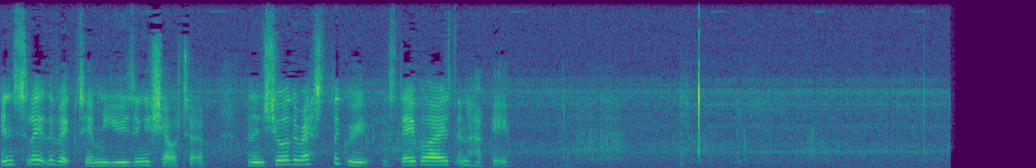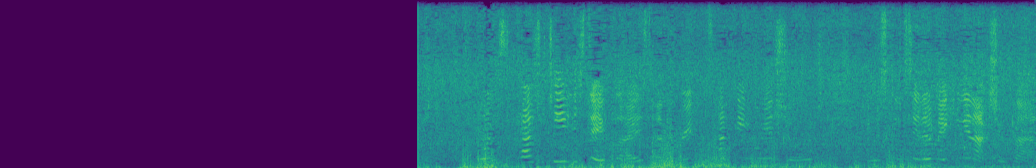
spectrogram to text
insulate the victim using a shelter and ensure the rest of the group is stabilised and happy. Once the casualty is stabilised and the group is happy and reassured, you must consider making an action plan.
